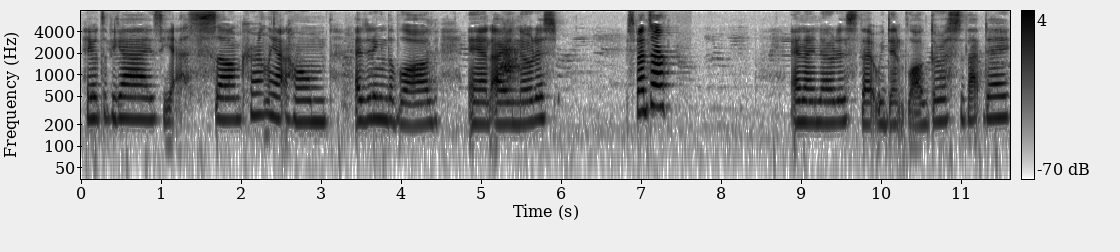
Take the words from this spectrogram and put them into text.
Hey, what's up, you guys? Yes, so I'm currently at home editing the vlog, and I noticed Spencer, and I noticed that we didn't vlog the rest of that day.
